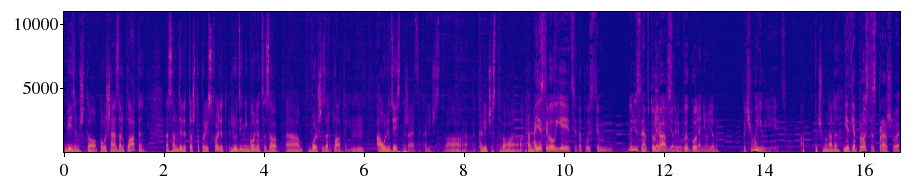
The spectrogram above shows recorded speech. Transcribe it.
видим, что повышая зарплаты, на самом деле то, что происходит, люди не гонятся за э, большей зарплатой, mm-hmm. а у людей снижается количество, количество работы. А если вы уедете, допустим, ну не знаю, в ту Я же Австрию, вы год... Я не уеду. Почему не уедете? А почему надо? Нет, я просто спрашиваю.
